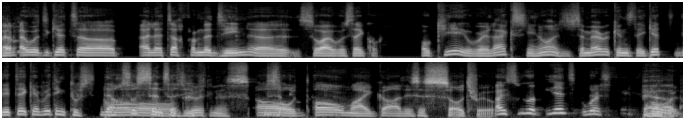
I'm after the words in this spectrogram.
I, I would get uh, a letter from the dean. Uh, so I was like, "Okay, relax. You know, these Americans they get they take everything to they're so oh, sensitive." goodness. Is Oh, oh my God, this is so true. Us Europeans, we're straightforward.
